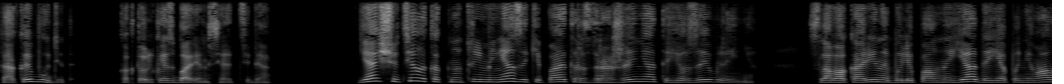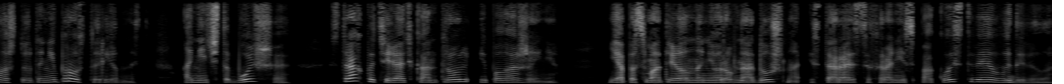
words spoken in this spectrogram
Так и будет, как только избавимся от тебя. Я ощутила, как внутри меня закипает раздражение от ее заявления. Слова Карины были полны яда, и я понимала, что это не просто ревность, а нечто большее — страх потерять контроль и положение. Я посмотрела на нее равнодушно и, стараясь сохранить спокойствие, выдавила.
